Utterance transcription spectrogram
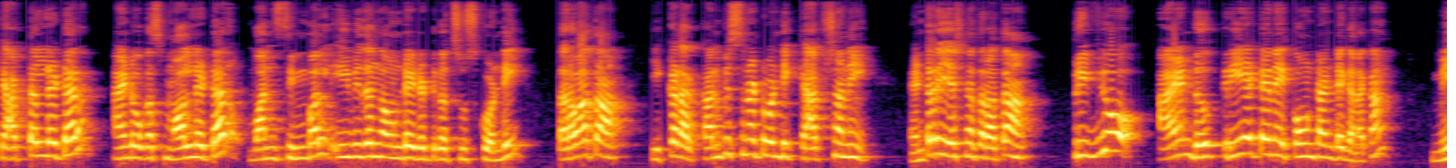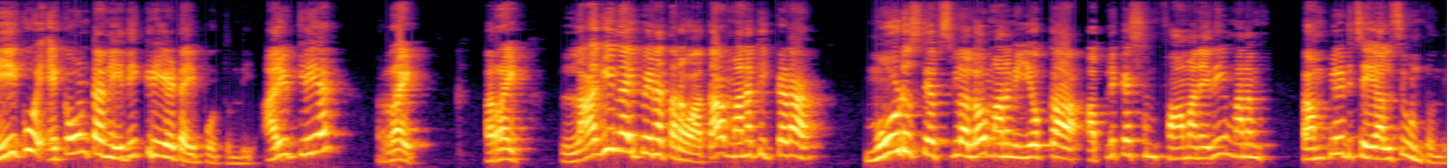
క్యాపిటల్ లెటర్ అండ్ ఒక స్మాల్ లెటర్ వన్ సింబల్ ఈ విధంగా ఉండేటట్టుగా చూసుకోండి. తర్వాత ఇక్కడ కనిపిస్తున్నటువంటి క్యాప్షన్ని ఎంటర్ చేసిన తర్వాత ప్రివ్యూ అండ్ క్రియేట్ అనే అకౌంట్ అంటే గనక మీకు అకౌంట్ అనేది క్రియేట్ అయిపోతుంది. Are you clear right right login అయిపోయిన తర్వాత మనకి ఇక్కడ మూడు స్టెప్స్లలో మనం ఈ యొక్క అప్లికేషన్ ఫామ్ అనేది మనం కంప్లీట్ చేయాల్సి ఉంటుంది.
